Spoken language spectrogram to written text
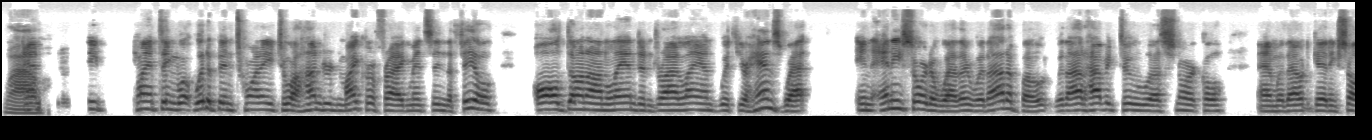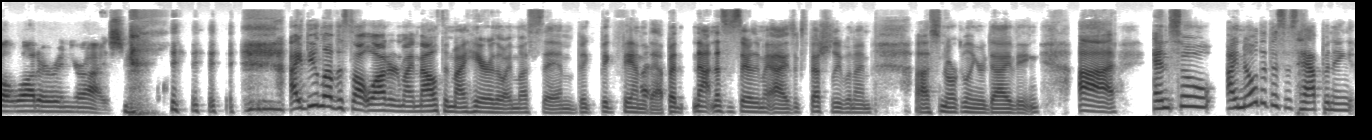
Wow. And planting what would have been 20 to 100 microfragments in the field, all done on land and dry land with your hands wet in any sort of weather without a boat, without having to uh, snorkel, and without getting salt water in your eyes. I do love the salt water in my mouth and my hair, though. I must say, I'm a big, big fan of that, but not necessarily my eyes, especially when I'm uh, snorkeling or diving. Uh, and so I know that this is happening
